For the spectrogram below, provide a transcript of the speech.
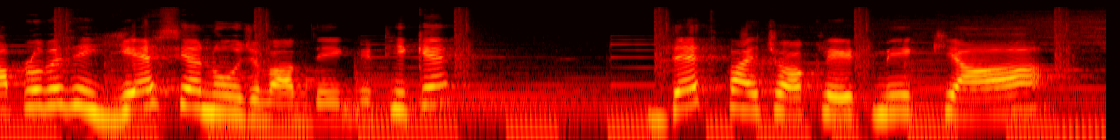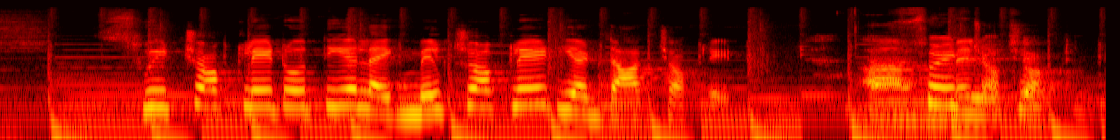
आप लोग में से यस या नो जवाब देंगे ठीक है? डेथ बाय चॉकलेट में क्या स्वीट चॉकलेट होती है लाइक मिल्क चॉकलेट या dark chocolate Sweet chocolate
